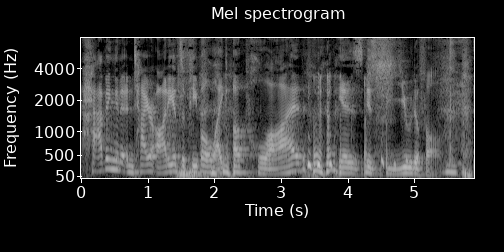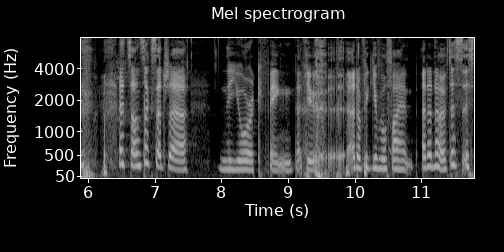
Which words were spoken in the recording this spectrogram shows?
having an entire audience of people like applaud is is beautiful It sounds like such a New York thing that you. I don't think you will find. I don't know if this is.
